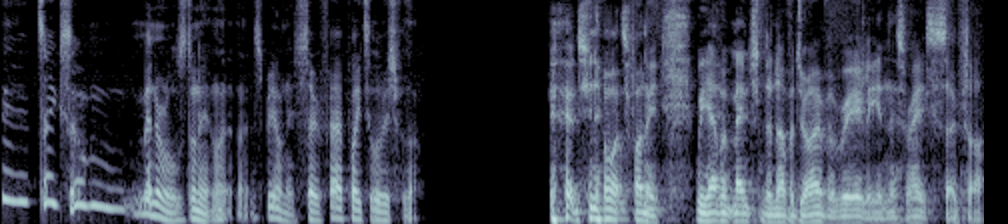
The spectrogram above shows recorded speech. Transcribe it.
it takes some minerals, doesn't it? Let, us be honest. So fair play to Lewis for that. Do you know what's funny? We haven't mentioned another driver really in this race so far.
